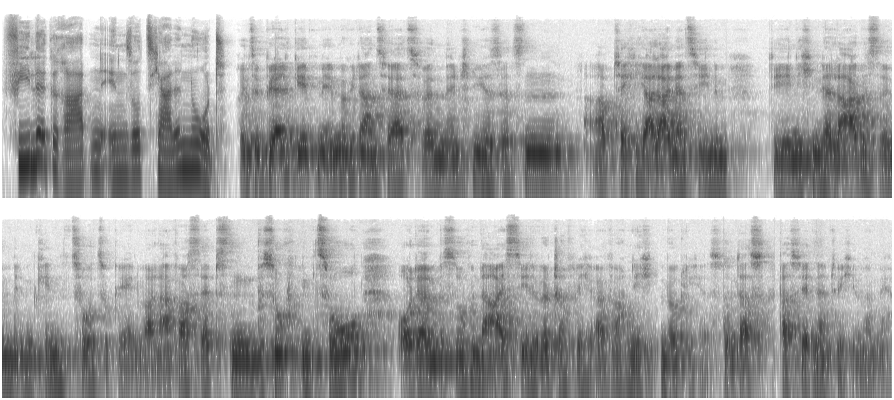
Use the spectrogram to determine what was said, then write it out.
Viele geraten in soziale Not. Prinzipiell geht mir immer wieder ans Herz, wenn Menschen hier sitzen, hauptsächlich Alleinerziehende, die nicht in der Lage sind, mit dem Kind Zoo zu gehen, weil einfach selbst ein Besuch im Zoo oder ein Besuch in der Eisdiele wirtschaftlich einfach nicht möglich ist. Und das passiert natürlich immer mehr.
